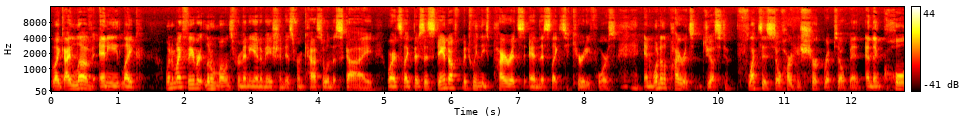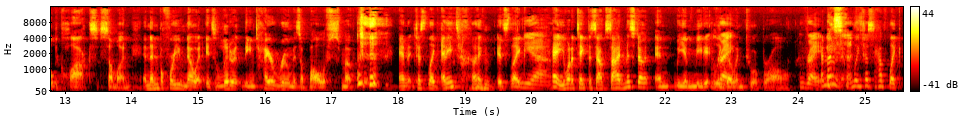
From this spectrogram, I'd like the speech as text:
Like I love any like one of my favorite little moments from any animation is from Castle in the Sky, where it's like there's this standoff between these pirates and this like security force, and one of the pirates just flexes so hard his shirt rips open, and then cold clocks someone, and then before you know it, it's literally the entire room is a ball of smoke, and just like anytime it's like, Yeah. hey, you want to take this outside, Mister, and we immediately go into a brawl, Right, And then we just have like.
